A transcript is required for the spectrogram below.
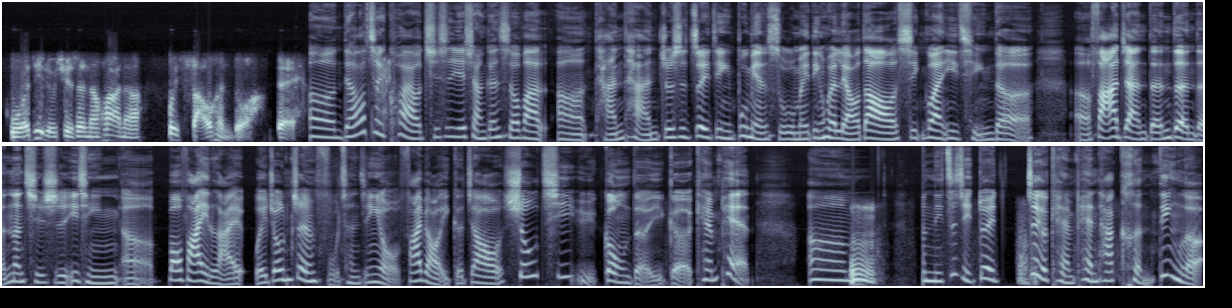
国际留学生的话呢会少很多。对，呃，聊到这一块哦，其实也想跟 Silva 呃谈谈，就是最近不免俗，我们一定会聊到新冠疫情的呃发展等等的。那其实疫情呃爆发以来，维州政府曾经有发表一个叫“休妻与共”的一个 campaign。嗯，嗯。你自己对这个 campaign，它肯定了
